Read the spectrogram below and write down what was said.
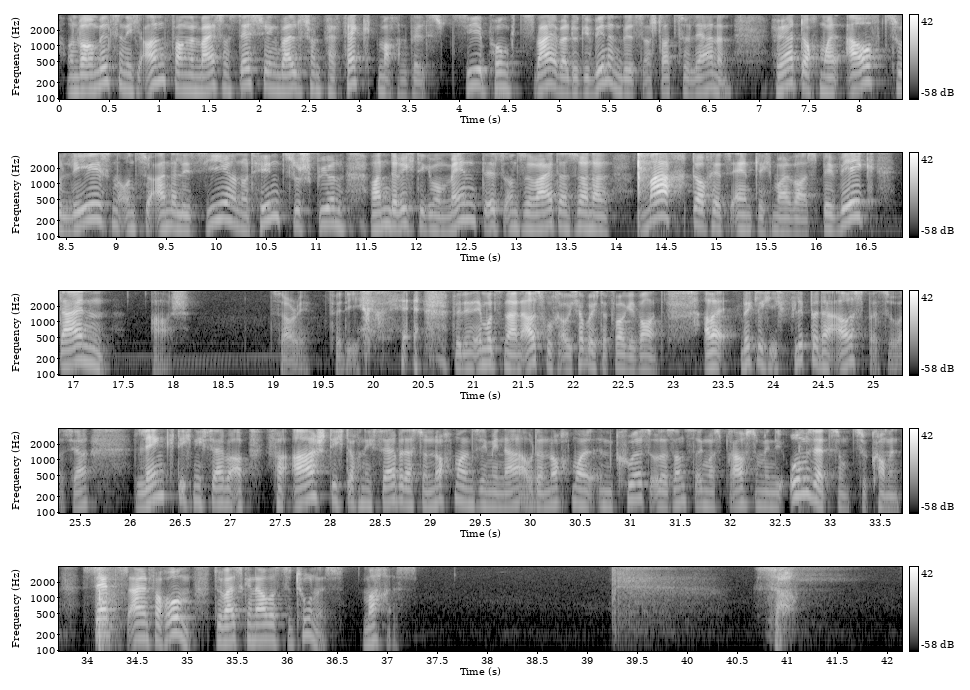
Und warum willst du nicht anfangen? Meistens deswegen, weil du schon perfekt machen willst. Siehe Punkt 2, weil du gewinnen willst, anstatt zu lernen. Hör doch mal auf zu lesen und zu analysieren und hinzuspüren, wann der richtige Moment ist und so weiter, sondern mach doch jetzt endlich mal was. Beweg deinen Arsch. Sorry für die, für den emotionalen Ausbruch, aber ich habe euch davor gewarnt. Aber wirklich, ich flippe da aus bei sowas, ja. Lenk dich nicht selber ab, verarsch dich doch nicht selber, dass du nochmal ein Seminar oder nochmal einen Kurs oder sonst irgendwas brauchst, um in die Umsetzung zu kommen. Setz einfach um. Du weißt genau, was zu tun ist. Mach es. So.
